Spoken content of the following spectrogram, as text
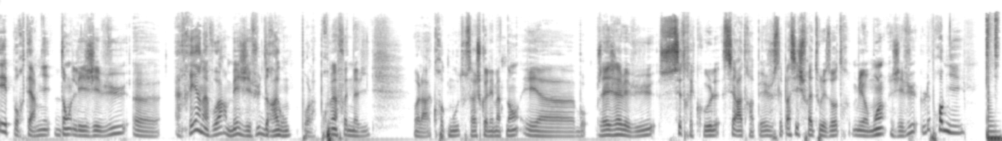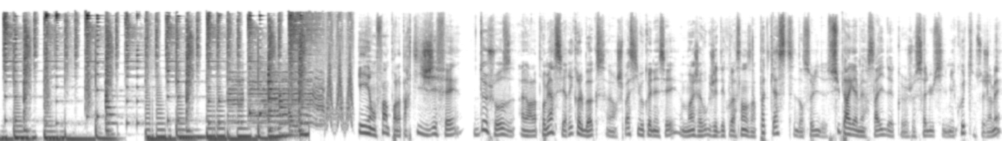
Et pour terminer dans les j'ai vu, rien à voir, mais j'ai vu Dragon pour la première fois de ma vie. Voilà, croque-mou, tout ça, je connais maintenant. Et euh, bon, j'avais jamais vu, c'est très cool, c'est rattrapé. Je sais pas si je ferai tous les autres, mais au moins j'ai vu le premier. Et enfin, pour la partie j'ai fait deux choses. Alors la première, c'est Recallbox. Alors je sais pas si vous connaissez. Moi, j'avoue que j'ai découvert ça dans un podcast, dans celui de Super Gamerside, que je salue s'il m'écoute, on sait jamais.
